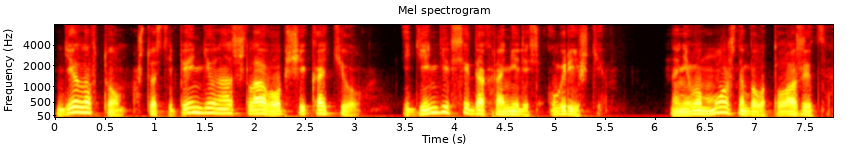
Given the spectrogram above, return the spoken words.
Дело в том, что стипендия у нас шла в общий котел, и деньги всегда хранились у Гришки. На него можно было положиться.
